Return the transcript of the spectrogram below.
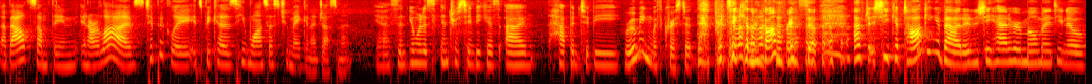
about something in our lives, typically it's because He wants us to make an adjustment. Yes, and you know, it's interesting because I happened to be rooming with Krista at that particular conference. So after she kept talking about it and she had her moment, you know,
